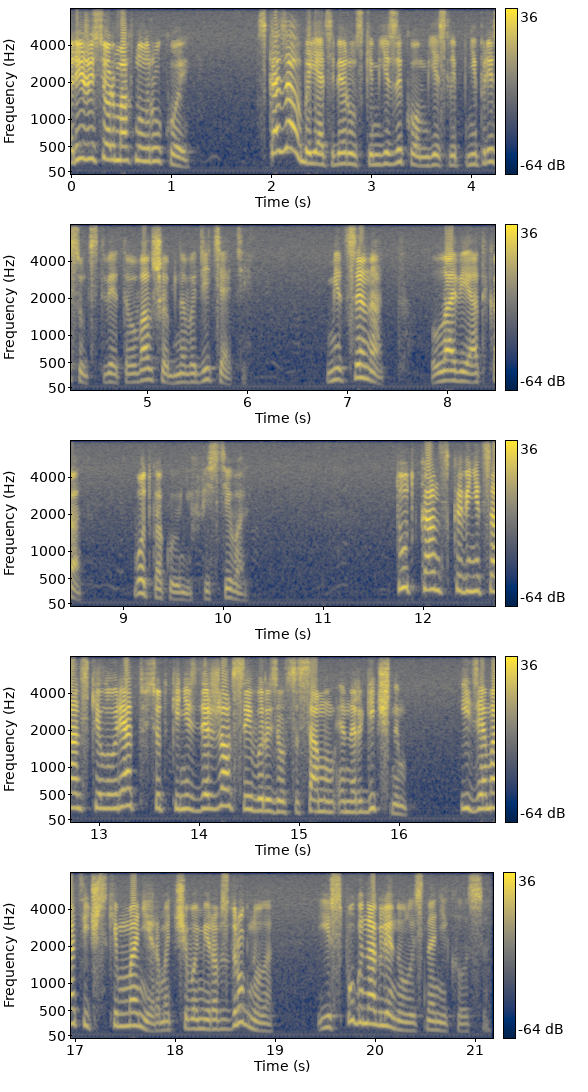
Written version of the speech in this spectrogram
Режиссер махнул рукой. «Сказал бы я тебе русским языком, если б не присутствие этого волшебного дитяти. Меценат, лови откат. Вот какой у них фестиваль». Тут канско-венецианский лауреат все-таки не сдержался и выразился самым энергичным, идиоматическим манером, отчего Мира вздрогнула и испуганно оглянулась на Николаса.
